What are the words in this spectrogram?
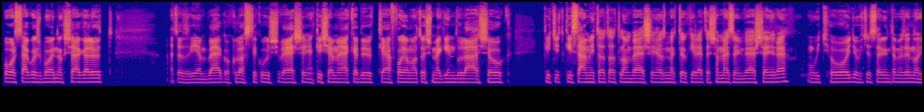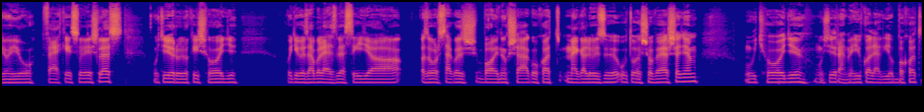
országos bajnokság előtt. Hát az ilyen belga klasszikus verseny, a kis emelkedőkkel, folyamatos megindulások, kicsit kiszámíthatatlan verseny, az meg tökéletes a mezőnyversenyre, úgyhogy, úgyhogy szerintem ez egy nagyon jó felkészülés lesz, úgyhogy örülök is, hogy, hogy igazából ez lesz így a, az országos bajnokságokat megelőző utolsó versenyem, úgyhogy, úgyhogy reméljük a legjobbakat.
